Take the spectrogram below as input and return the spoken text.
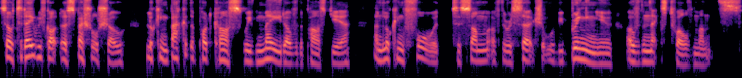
So today we've got a special show looking back at the podcasts we've made over the past year and looking forward to some of the research that we'll be bringing you over the next 12 months.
